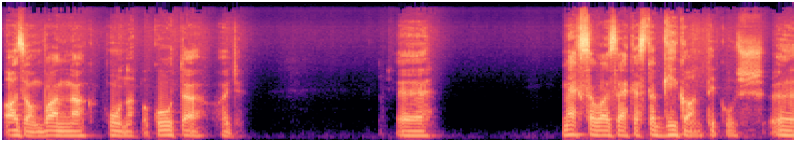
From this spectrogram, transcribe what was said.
azon vannak hónapok óta, hogy ö, megszavazzák ezt a gigantikus ö,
